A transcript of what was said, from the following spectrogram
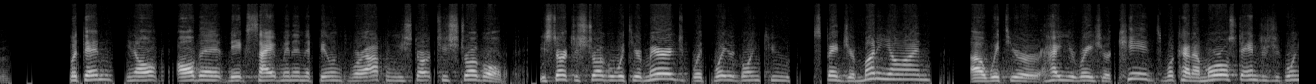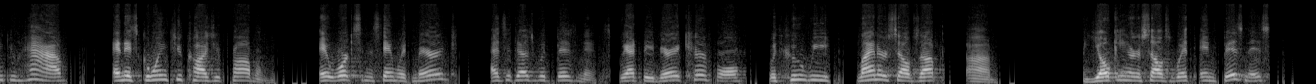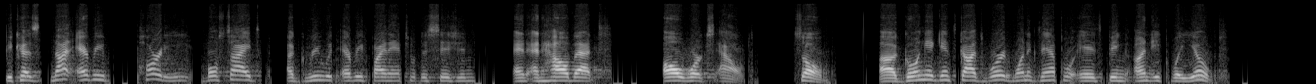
But then, you know, all the, the excitement and the feelings wear off and you start to struggle. You start to struggle with your marriage, with what you're going to spend your money on, uh, with your how you raise your kids, what kind of moral standards you're going to have, and it's going to cause you problems. It works in the same with marriage as it does with business. We have to be very careful with who we line ourselves up, um, yoking ourselves with in business, because not every party, both sides, agree with every financial decision and, and how that all works out. So uh, going against God's word, one example is being unequally yoked.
